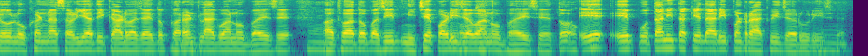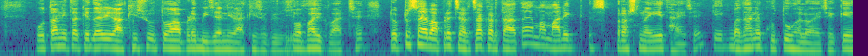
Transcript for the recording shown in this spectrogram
જો લોખંડના સળિયાથી કાઢવા જાય તો કરંટ લાગવાનો ભય છે. અથવા તો પછી નીચે પડી જવાનો ભય છે. તો એ એ પોતાની તકેદારી પણ રાખવી જરૂરી છે. પોતાની તકેદારી રાખીશું તો આપણે બીજાની રાખી શકીશું. સ્વાભાવિક વાત છે. ડૉક્ટર સાહેબ આપણે ચર્ચા કરતા હતા એમાં મારે એક પ્રશ્ન એ થાય છે કે એક બધાને કુતૂહલ હોય છે કે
